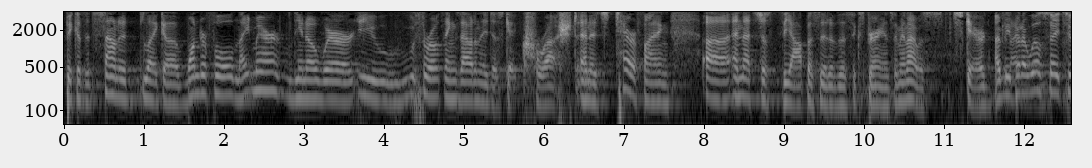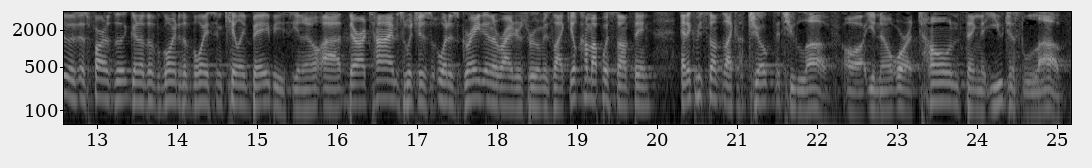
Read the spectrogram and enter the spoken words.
because it sounded like a wonderful nightmare. You know, where you throw things out and they just get crushed, and it's terrifying. Uh, and that's just the opposite of this experience. I mean, I was scared. I mean, but I will say too, as, as far as the, you know, the going to the voice and killing babies, you know, uh, there are times which is what is great in the writers' room is like you'll come up with something, and it could be something like a joke that you love, or you know, or a tone thing that you just love,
